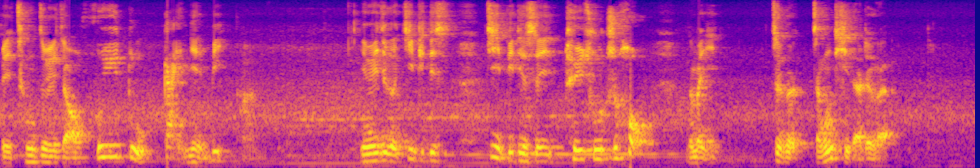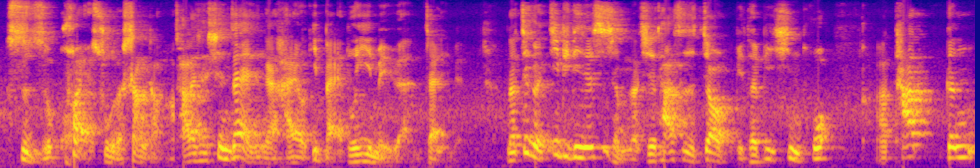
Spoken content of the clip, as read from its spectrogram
被称之为叫灰度概念币啊，因为这个 GPTGPTC 推出之后，那么一这个整体的这个。市值快速的上涨啊！查了一下，现在应该还有一百多亿美元在里面。那这个 GPTC 是什么呢？其实它是叫比特币信托啊。它跟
